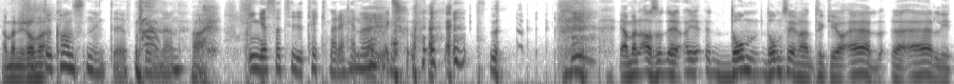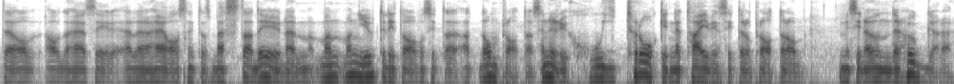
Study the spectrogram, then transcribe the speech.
Ja men i Fotokonsten är inte uppfunnen. Inga satirtecknare heller liksom. Ja men alltså det, de, de scenerna tycker jag är, är lite av, av det här serien, eller det här avsnittets bästa. Det är ju när man, man njuter lite av att sitta, att de pratar. Sen är det ju skittråkigt när Tywin sitter och pratar om med sina underhuggare.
